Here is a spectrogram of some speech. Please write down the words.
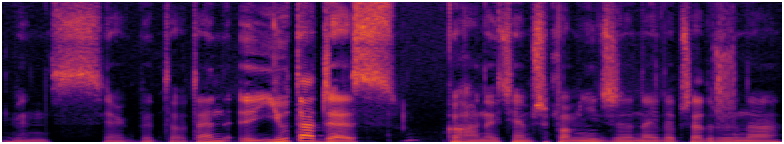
Więc jakby to ten. Utah Jazz, kochany, chciałem przypomnieć, że najlepsza drużyna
